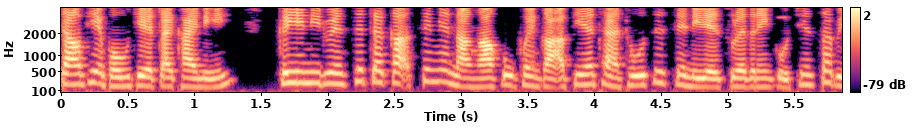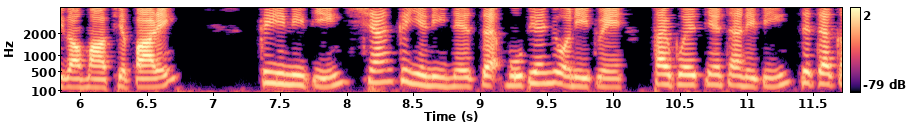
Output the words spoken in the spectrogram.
ကြောင်းဖြင့်ဘုံကျဲတိုက်ခိုက်နေကရင်ပြည်တွင်စစ်တပ်ကစစ်မျက်နှာ၅ခုဖွင့်ကအပြင်းထန်ထိုးစစ်ဆင်နေတဲ့ဆိုတဲ့သတင်းကိုတင်ဆက်ပေးသွားမှာဖြစ်ပါတယ်။ကရင်ပြည်ရှမ်းကရင်ပြည်နယ်ဆက်မိုးပြဲမြို့အနီးတွင်တိုက်ပွဲပြင်းထန်နေပြီးစစ်တပ်က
